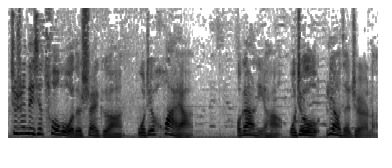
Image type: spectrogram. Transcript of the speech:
就是那些错过我的帅哥啊，我这话呀，我告诉你哈，我就撂在这儿了。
